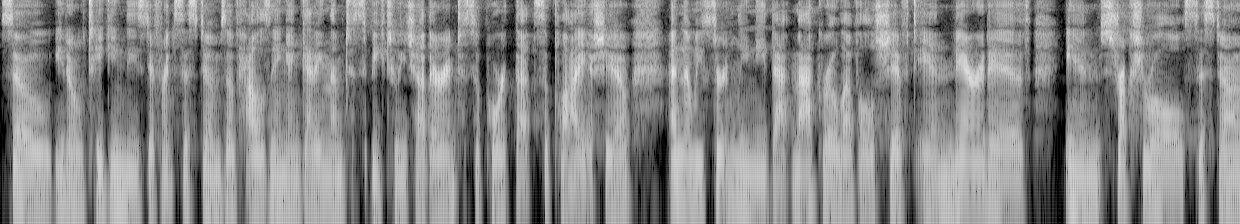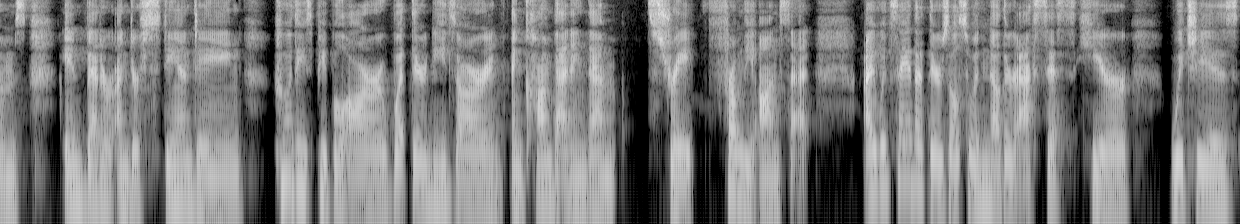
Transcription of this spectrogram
So, you know, taking these different systems of housing and getting them to speak to each other and to support that supply issue. And then we certainly need that macro level shift in narrative, in structural systems, in better understanding who these people are, what their needs are, and, and combating them straight from the onset. I would say that there's also another axis here which is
